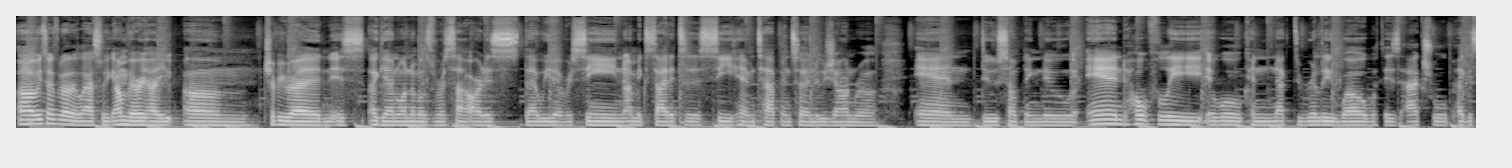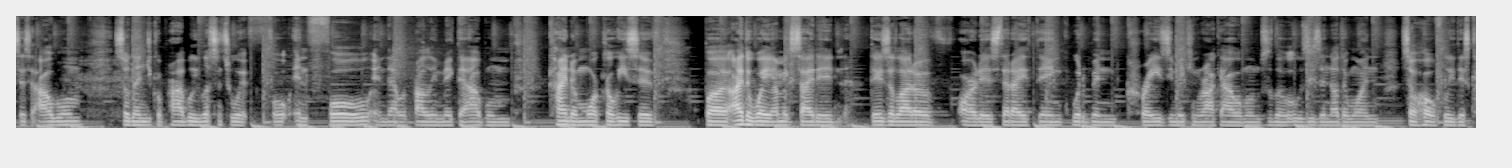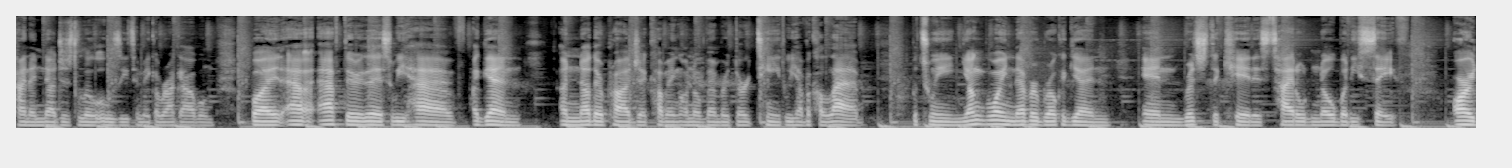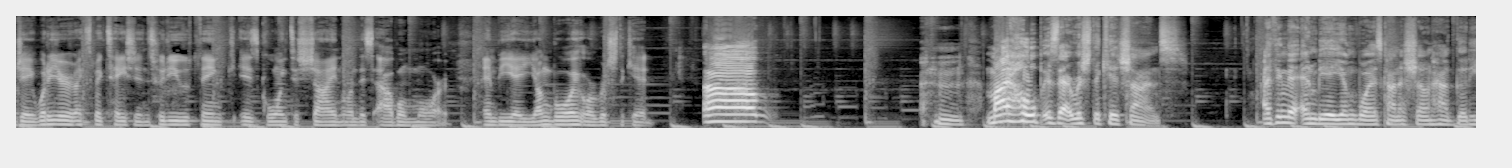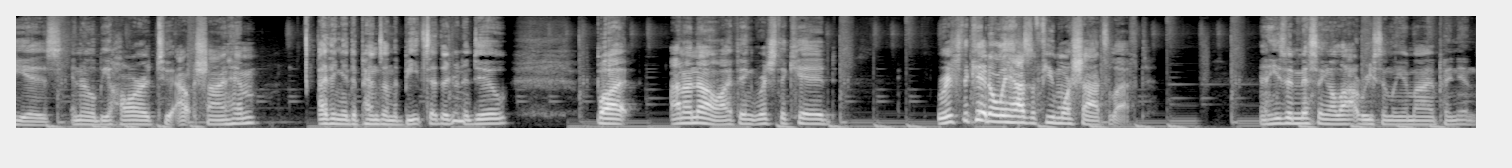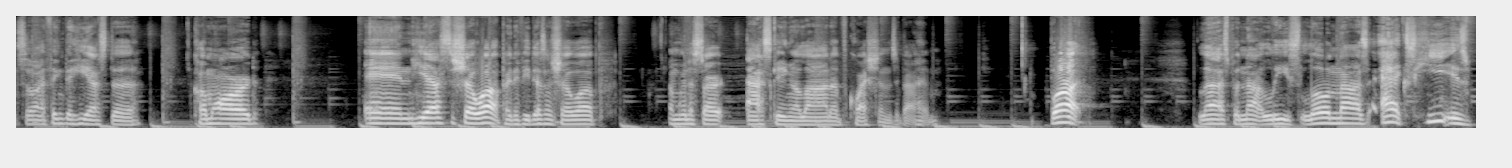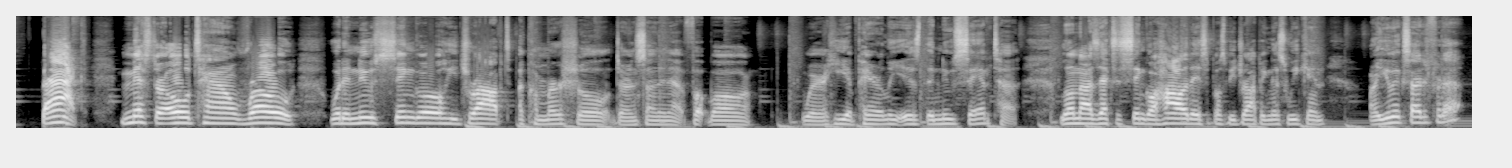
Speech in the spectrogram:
Uh, we talked about it last week. I'm very hype. Um, Trippie Redd is again one of the most versatile artists that we've ever seen. I'm excited to see him tap into a new genre and do something new. And hopefully, it will connect really well with his actual Pegasus album. So then you could probably listen to it full in full, and that would probably make the album kind of more cohesive. But either way, I'm excited. There's a lot of artists that I think would have been crazy making rock albums. Lil Uzi's another one. So hopefully, this kind of nudges Lil Uzi to make a rock album. But after this, we have again another project coming on November 13th. We have a collab between Youngboy Never Broke Again and Rich the Kid is titled Nobody Safe. RJ, what are your expectations? Who do you think is going to shine on this album more? NBA Youngboy or Rich the Kid? Um hmm, my hope is that Rich the Kid shines. I think that NBA Youngboy has kind of shown how good he is, and it'll be hard to outshine him. I think it depends on the beats that they're gonna do. But I don't know. I think Rich the Kid Rich the Kid only has a few more shots left. And he's been missing a lot recently, in my opinion. So I think that he has to come hard and he has to show up. And if he doesn't show up, I'm going to start asking a lot of questions about him. But last but not least, Lil Nas X, he is back. Mr. Old Town Road with a new single. He dropped a commercial during Sunday Night Football where he apparently is the new Santa. Lil Nas X's single Holiday is supposed to be dropping this weekend. Are you excited for that?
